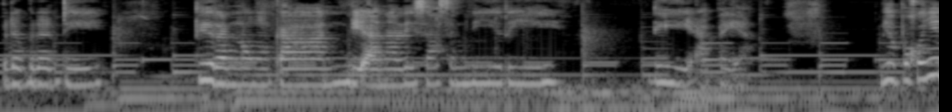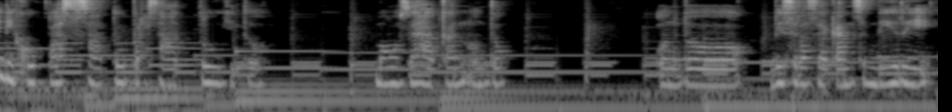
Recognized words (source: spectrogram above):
Benar-benar di direnungkan dianalisa sendiri di apa ya? Ya pokoknya dikupas satu persatu gitu. Mengusahakan untuk untuk diselesaikan sendiri.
